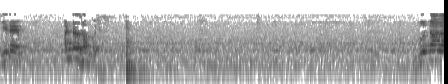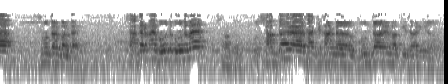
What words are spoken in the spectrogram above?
ਜਿਹਦੇ ਅੰਡਰ ਸਭ ਕੁਝ ਬੂੰਦਾਂ ਦਾ ਸਮੁੰਦਰ ਬਣਦਾ ਹੈ। ਸਾਗਰ ਮੈਂ ਬੂੰਦ ਬੂੰਦ ਮੈਂ। ਉਹ ਸਾਗਰ ਹੈ ਸੱਚਖੰਡ ਬੂੰਦਾਂ ਨੇ ਬਾਕੀ ਸਾਰੀਆਂ।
